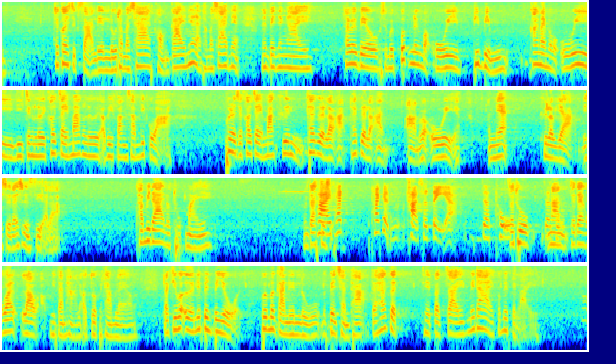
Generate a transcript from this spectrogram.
ค่อยๆศึกษาเรียนรู้ธรรมชาติของกายเนี่ยแหละธรรมชาติเนี่ยมันเป็นยังไง ถ้าเบลสมมติปุ๊บนึงบอกอุ้ยพี่บิ๋มข้างในมาบอกอุ้ยดีจังเลยเข้าใจมากเลย เอาไปฟังซ้ำดีกว่า เพื่อเราจะเข้าใจมากขึ้น ถ้าเกิดเราอ่านถ้าเกิดเราอ่านอ่านว่าอุ้ยอันเนี้ยคือเราอยากมีส่วนได้ส่วนเสียละถ้าไม่ได้เราทุกข์ไหมหลวงตาเคใช่ยถ้าถ้าเกิดขาดสติอะจะถูกจะถูกจะถูกนั่นแสดงว่าเรามีตัณหาแล้วเอาตัวไปทำแล้วแต่คิดว่าเออนี่เป็นประโยชน์ เพื่อเป็นการเรียนรู้มันเป็นฉันทะ แต่ถ้าเกิดเหตุปัจจัยไม่ได้ก็ไม่เป็นไร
